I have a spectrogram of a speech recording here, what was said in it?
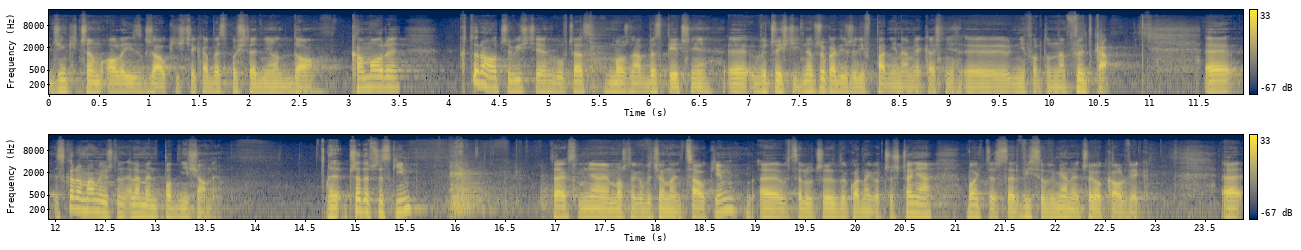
dzięki czemu olej z grzałki ścieka bezpośrednio do komory, którą oczywiście wówczas można bezpiecznie wyczyścić. Na przykład jeżeli wpadnie nam jakaś nie, niefortunna frytka. Skoro mamy już ten element podniesiony, przede wszystkim, tak jak wspomniałem, można go wyciągnąć całkiem e, w celu czy dokładnego czyszczenia, bądź też serwisu, wymiany czegokolwiek. E,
